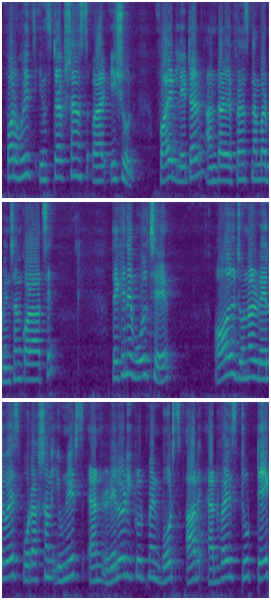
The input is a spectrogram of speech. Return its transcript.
for which instructions were issued filed later under reference number mention করা আছে তো এখানে বলছে all zonal railways production units and railway recruitment boards are advise to take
